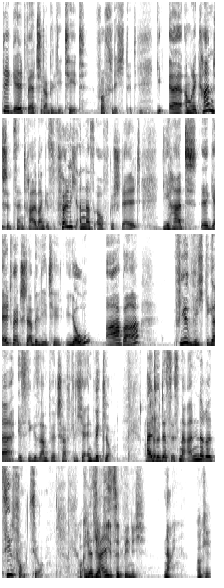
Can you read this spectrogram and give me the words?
der Geldwertstabilität verpflichtet. Die äh, amerikanische Zentralbank ist völlig anders aufgestellt. Die hat äh, Geldwertstabilität, yo, aber viel wichtiger ist die gesamtwirtschaftliche Entwicklung. Also Okay. das ist eine andere Zielfunktion. Okay, die hat die heißt- EZB nicht. Nein. Okay.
